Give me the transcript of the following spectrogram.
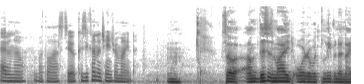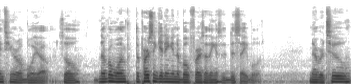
I don't know about the last two because you kind of changed my mind. So, um, this is my order with leaving a 19 year old boy out. So, number one, the person getting in the boat first, I think, is the disabled. Number two,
